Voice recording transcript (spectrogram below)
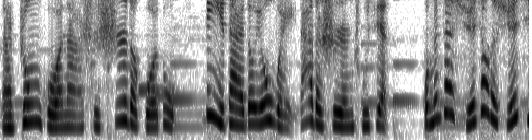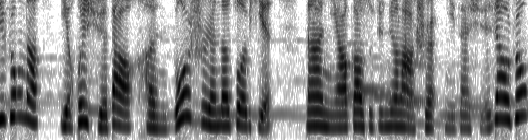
那中国呢，是诗的国度。历代都有伟大的诗人出现，我们在学校的学习中呢，也会学到很多诗人的作品。那你要告诉君君老师，你在学校中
